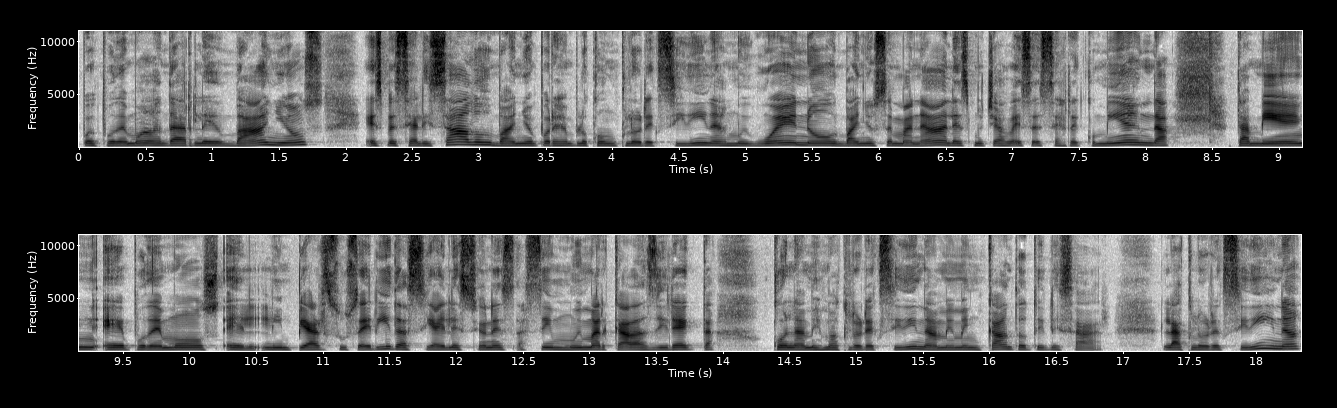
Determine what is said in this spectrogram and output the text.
pues podemos darle baños especializados, baño por ejemplo con clorexidina es muy bueno, baños semanales muchas veces se recomienda. También eh, podemos eh, limpiar sus heridas si hay lesiones así muy marcadas directas con la misma clorexidina. A mí me encanta utilizar la clorexidina.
